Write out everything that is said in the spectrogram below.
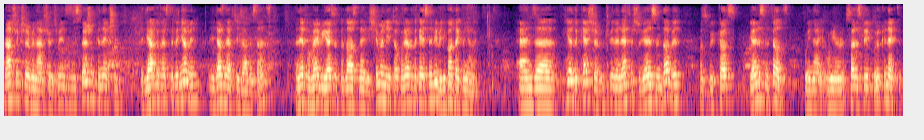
Nafshik Shur which means there's a special connection that Yaakov has to Binyamin, and he doesn't have to his other sons. And therefore, maybe Yosef could last, maybe Shimon you took, whatever the case may be, but you can't take Binyamin. And uh, here the kesher between the nefesh of Yonas and David was because Yonasan felt we we're, so to speak, we're connected.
